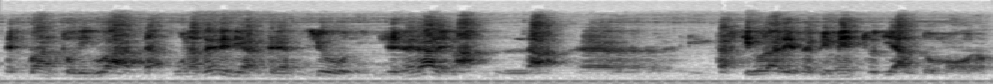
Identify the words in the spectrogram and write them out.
per quanto riguarda una serie di altre azioni in generale, ma la, eh, in particolare il rapimento di Aldo Moro.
